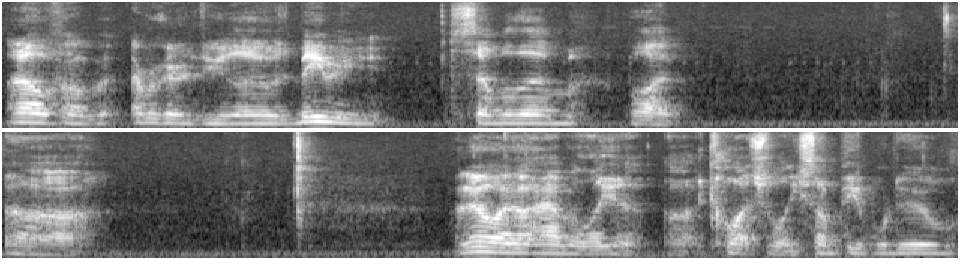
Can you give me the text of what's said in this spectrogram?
I don't know if I'm ever going to do those. Maybe some of them, but uh, I know I don't have like a, a collection like some people do.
